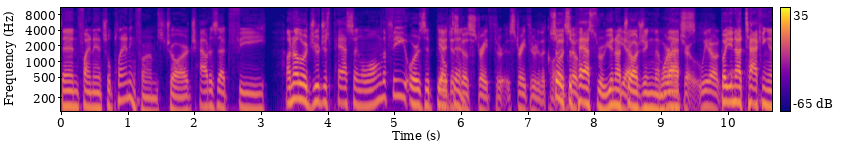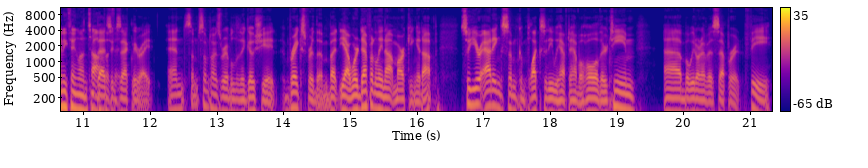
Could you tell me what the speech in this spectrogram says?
than financial planning firms charge? How does that fee? In other words, you're just passing along the fee, or is it built Yeah, it just in? goes straight through straight through to the client. so it's a pass through. You're not yeah, charging them less, char- we don't- but you're not tacking anything on top. That's of it. That's exactly right. And some sometimes we're able to negotiate breaks for them. But yeah, we're definitely not marking it up. So you're adding some complexity. We have to have a whole other team, uh, but we don't have a separate fee.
